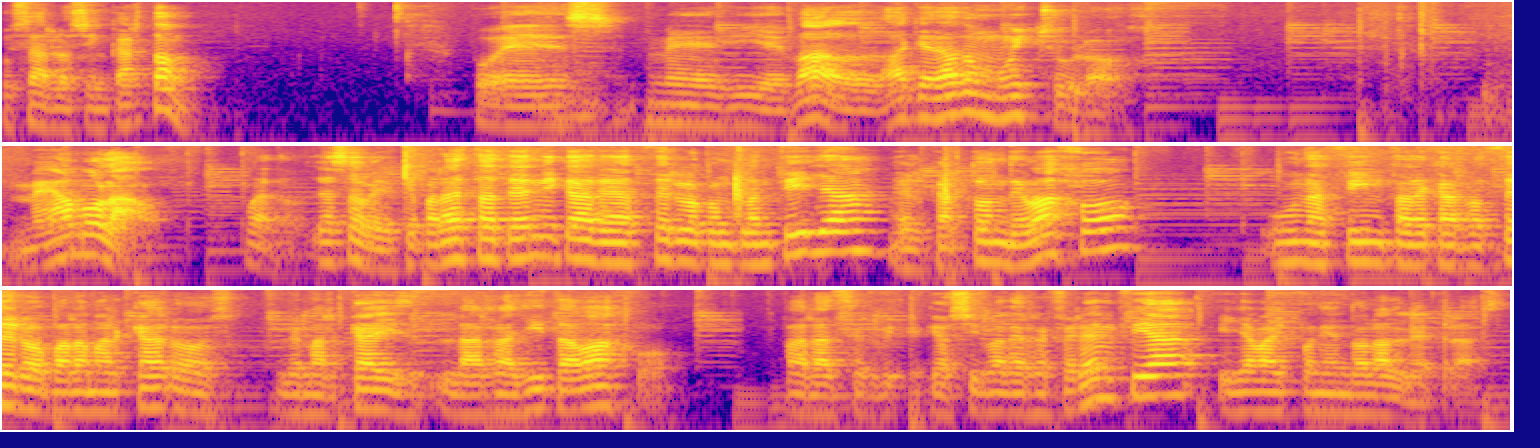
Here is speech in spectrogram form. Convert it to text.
usarlo sin cartón. Pues medieval, ha quedado muy chulo. Me ha molado. Bueno, ya sabéis que para esta técnica de hacerlo con plantilla, el cartón debajo, una cinta de carrocero para marcaros, le marcáis la rayita abajo para que os sirva de referencia y ya vais poniendo las letras,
